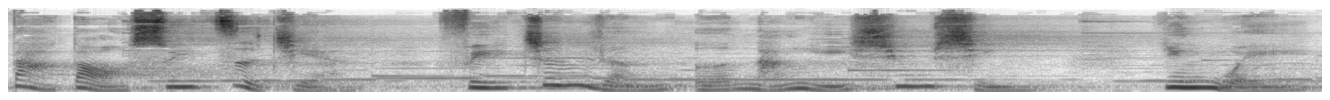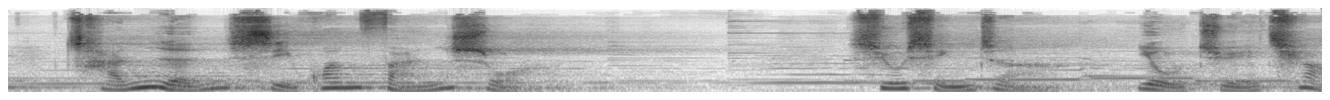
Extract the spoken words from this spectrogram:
大道虽自简，非真人而难以修行，因为常人喜欢繁琐。修行者有诀窍，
